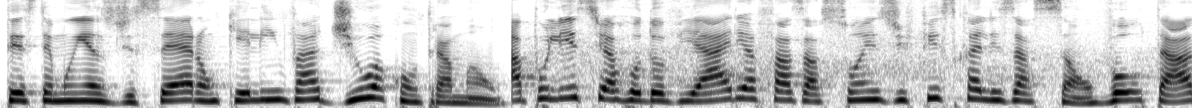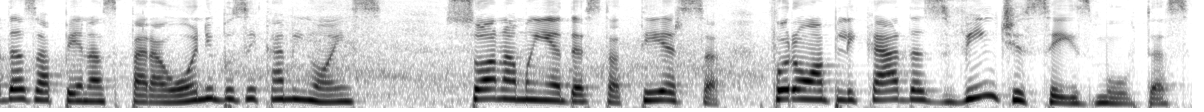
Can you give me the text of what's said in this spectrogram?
Testemunhas disseram que ele invadiu a contramão. A polícia rodoviária faz ações de fiscalização voltadas apenas para ônibus e caminhões. Só na manhã desta terça foram aplicadas 26 multas,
